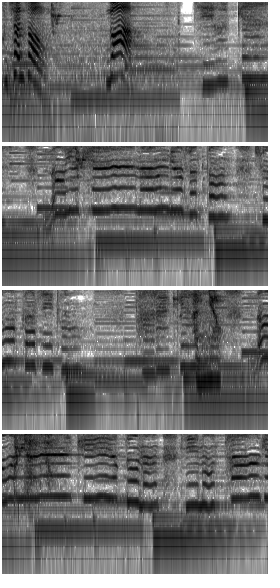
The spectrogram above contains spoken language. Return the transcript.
구찬성 놔! 지울게. 너에게 남겨줬던 추억까지도 바랄게. 안녕 너와의 구찬성. 기억도 남지 못하게.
